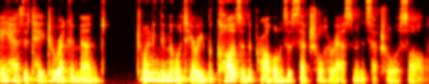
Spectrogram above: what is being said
they hesitate to recommend joining the military because of the problems of sexual harassment and sexual assault.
